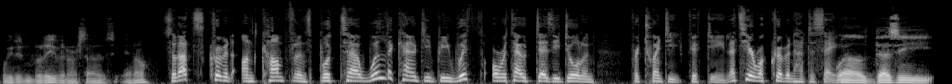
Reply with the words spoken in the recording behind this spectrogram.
we didn't believe in ourselves, you know. So that's Cribbin on confidence, but uh, will the county be with or without Desi Dolan for 2015? Let's hear what Cribbin had to say. Well, Desi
